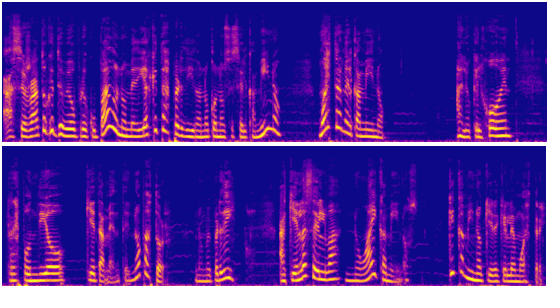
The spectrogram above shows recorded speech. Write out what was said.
hace rato que te veo preocupado, no me digas que has perdido, no conoces el camino, muéstrame el camino. A lo que el joven respondió quietamente, no, pastor, no me perdí. Aquí en la selva no hay caminos. ¿Qué camino quiere que le muestre?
